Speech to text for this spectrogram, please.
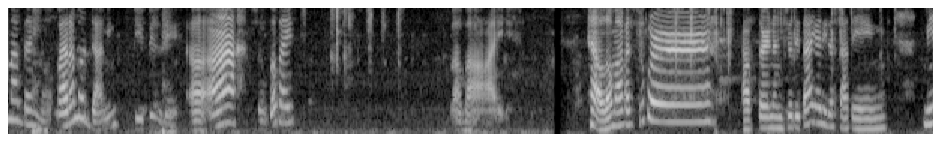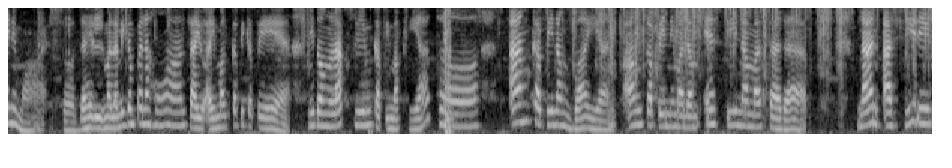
mabango para madaming bibili. Ah, ah. So, bye-bye. Bye-bye. Hello, mga ka-super! After ng duty tayo dito sa ating Minimart. So, dahil malamig ang panahon, tayo ay magkape-kape. Nito ang Lux Slim Kape Macchiato. Ang kape ng bayan. Ang kape ni Madam Esty na masarap. Non-acidic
